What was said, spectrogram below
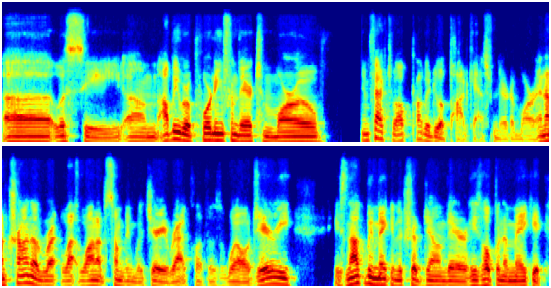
Uh, let's see. Um, I'll be reporting from there tomorrow. In fact, I'll probably do a podcast from there tomorrow. And I'm trying to line up something with Jerry Ratcliffe as well. Jerry is not going to be making the trip down there. He's hoping to make it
